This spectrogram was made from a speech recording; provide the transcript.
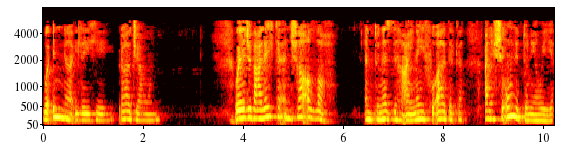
وإنا إليه راجعون. ويجب عليك إن شاء الله أن تنزه عيني فؤادك عن الشؤون الدنيوية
